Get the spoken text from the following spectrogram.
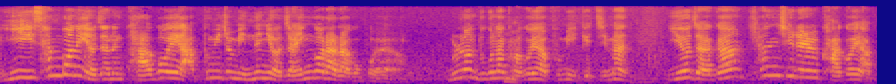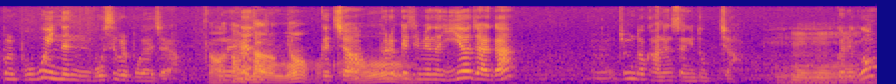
어, 이 3번의 여자는 과거에 아픔이 좀 있는 여자인 거라라고 보여요. 물론 누구나 음. 과거에 아픔이 있겠지만 이 여자가 현실을 과거의 아픔을 보고 있는 모습을 보여줘요. 아, 남자랑요? 그렇죠? 어. 그렇게 되면은 이 여자가 음, 좀더 가능성이 높죠. 음. 그리고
